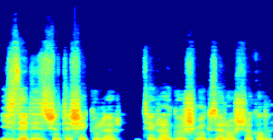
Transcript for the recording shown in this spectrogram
İzlediğiniz için teşekkürler. Tekrar görüşmek üzere hoşça kalın.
